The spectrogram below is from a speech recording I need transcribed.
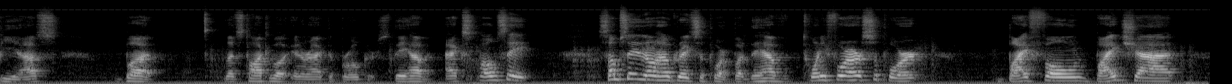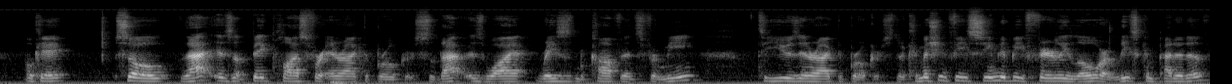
BS. But let's talk about interactive brokers. They have X, well, say some say they don't have great support, but they have 24 hour support by phone, by chat. Okay, so that is a big plus for interactive brokers. So that is why it raises more confidence for me to use interactive brokers. Their commission fees seem to be fairly low or at least competitive.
